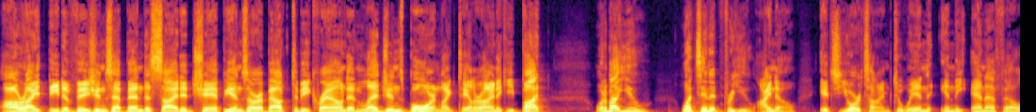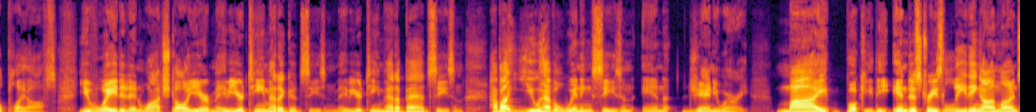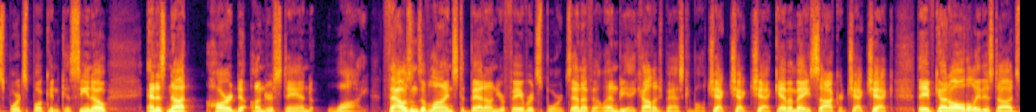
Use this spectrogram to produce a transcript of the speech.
All right, the divisions have been decided, champions are about to be crowned, and legends born like Taylor Heinicke. But what about you? What's in it for you? I know. It's your time to win in the NFL playoffs. You've waited and watched all year. Maybe your team had a good season. Maybe your team had a bad season. How about you have a winning season in January? My bookie, the industry's leading online sports book and casino, and it's not hard to understand why. Thousands of lines to bet on your favorite sports NFL, NBA, college basketball. Check, check, check. MMA, soccer. Check, check. They've got all the latest odds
